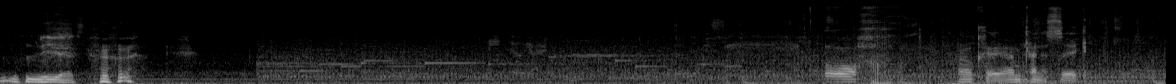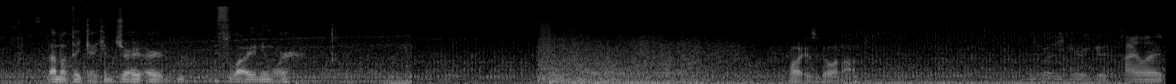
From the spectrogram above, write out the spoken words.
yes. Okay, I'm kind of sick. I don't think I can drive or fly anymore. What is going on? Anybody here a good pilot?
